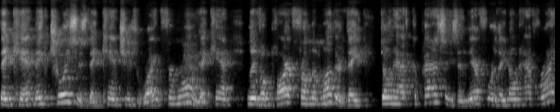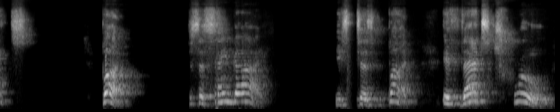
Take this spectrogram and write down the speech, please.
They can't make choices. They can't choose right from wrong. They can't live apart from the mother. They don't have capacities and therefore they don't have rights. But it's the same guy. He says, but if that's true,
